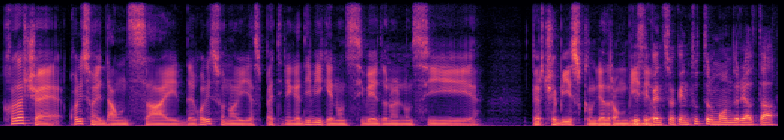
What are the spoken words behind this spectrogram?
Cosa c'è? Quali sono i downside? Quali sono gli aspetti negativi che non si vedono e non si percepiscono dietro a un video. Sì, sì, penso che in tutto il mondo in realtà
